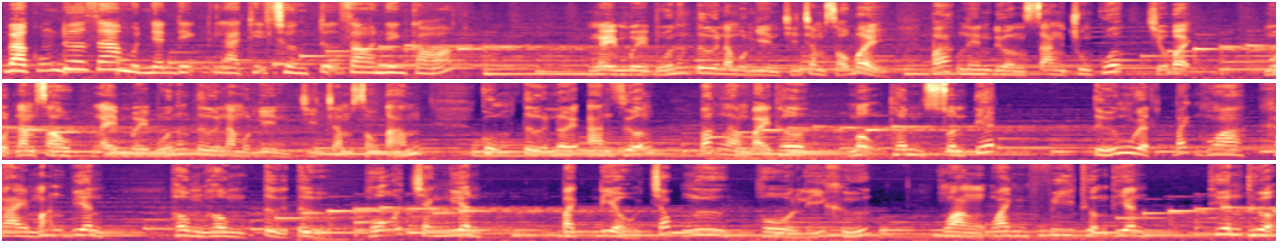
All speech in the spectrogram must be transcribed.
và cũng đưa ra một nhận định là thị trường tự do nên có. Ngày 14 tháng 4 năm 1967, bác lên đường sang Trung Quốc chữa bệnh. Một năm sau, ngày 14 tháng 4 năm 1968, cũng từ nơi an dưỡng, bác làm bài thơ Mậu Thân Xuân Tiết, Tứ Nguyệt Bách Hoa khai mãn viên, Hồng Hồng Tử Tử hỗ tranh nghiên, Bạch Điểu Chóc Ngư Hồ Lý Khứ, Hoàng Oanh Phi Thượng Thiên, Thiên Thượng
